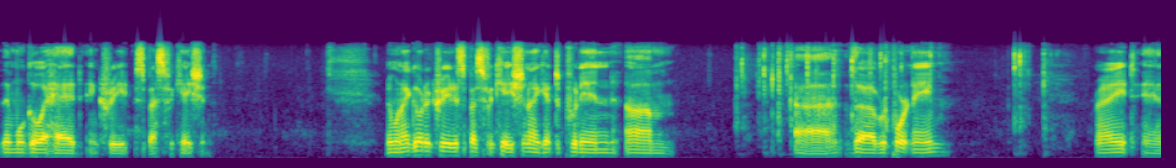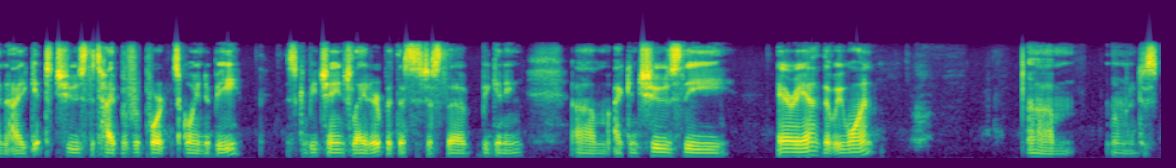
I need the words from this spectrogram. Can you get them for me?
then we'll go ahead and create a specification. Now, when I go to create a specification, I get to put in um, uh, the report name, right? And I get to choose the type of report it's going to be. This can be changed later, but this is just the beginning. Um, I can choose the area that we want. Um, I'm going to just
